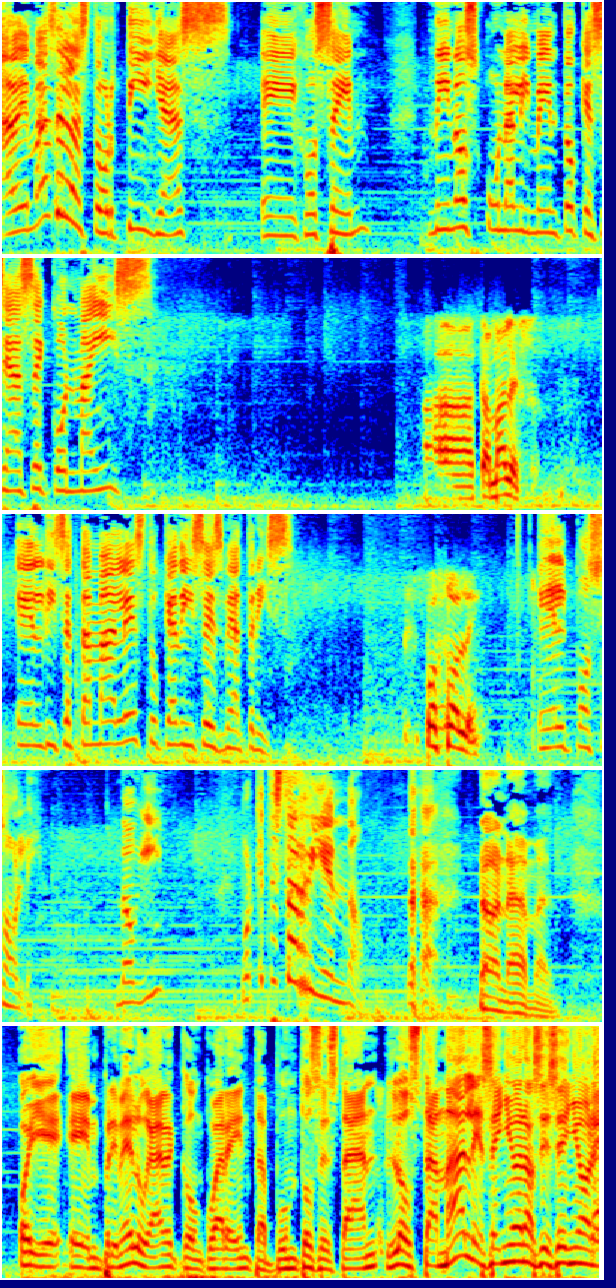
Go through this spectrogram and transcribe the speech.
Además de las tortillas, eh, José, dinos un alimento que se hace con maíz. Ah, tamales. Él dice tamales, ¿tú qué dices, Beatriz? Pozole. El pozole. Doggy, ¿por qué te estás riendo? No, nada más. Oye, en primer lugar, con 40 puntos están los tamales, señoras y señores.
